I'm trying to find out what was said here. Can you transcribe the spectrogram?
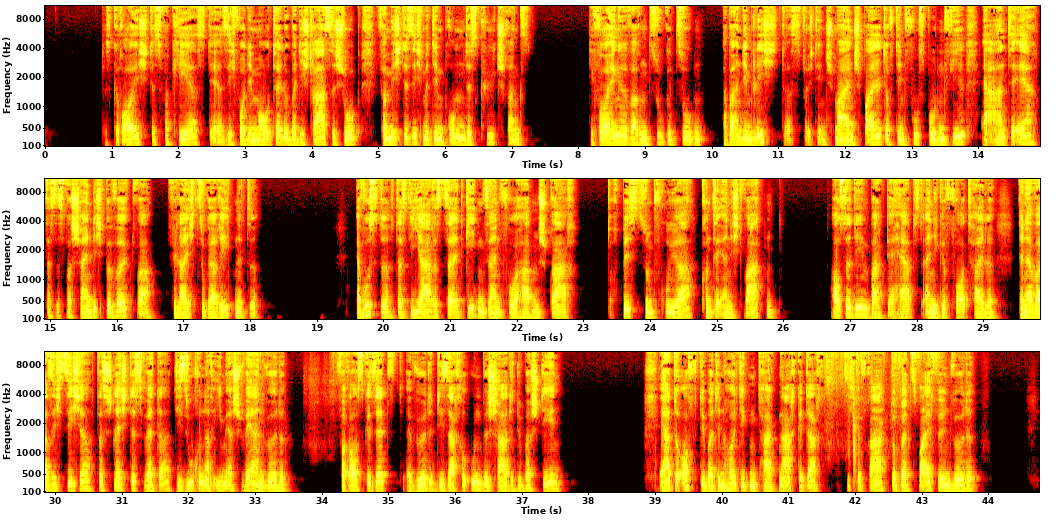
Das Geräusch des Verkehrs, der sich vor dem Motel über die Straße schob, vermischte sich mit dem Brummen des Kühlschranks. Die Vorhänge waren zugezogen, aber an dem Licht, das durch den schmalen Spalt auf den Fußboden fiel, erahnte er, dass es wahrscheinlich bewölkt war, vielleicht sogar regnete. Er wusste, dass die Jahreszeit gegen sein Vorhaben sprach, doch bis zum Frühjahr konnte er nicht warten. Außerdem barg der Herbst einige Vorteile, denn er war sich sicher, dass schlechtes Wetter die Suche nach ihm erschweren würde. Vorausgesetzt, er würde die Sache unbeschadet überstehen. Er hatte oft über den heutigen Tag nachgedacht, sich gefragt, ob er zweifeln würde.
